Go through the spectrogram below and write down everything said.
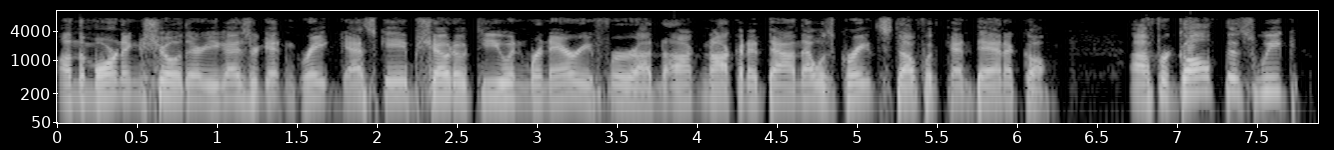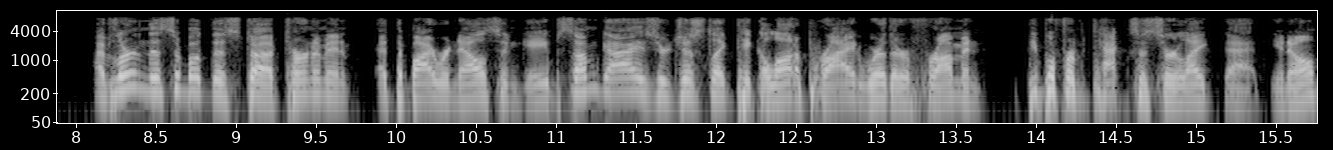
on the morning show there. You guys are getting great guests, Gabe. Shout out to you and Ranieri for uh, knock, knocking it down. That was great stuff with Ken Daneyko. Uh, for golf this week, I've learned this about this uh, tournament at the Byron Nelson, Gabe. Some guys are just like take a lot of pride where they're from, and people from Texas are like that, you know.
